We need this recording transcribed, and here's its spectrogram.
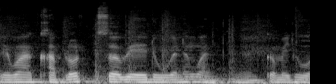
เรียกว่าขับรถเซอร์เวย์ดูกันทั้งวันนะครับก็ไม่ทั่ว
